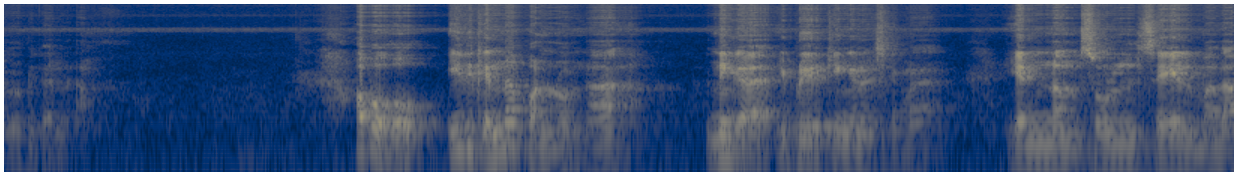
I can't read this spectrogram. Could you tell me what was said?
எப்படி தெரியல அப்போது இதுக்கு என்ன பண்ணணுன்னா நீங்கள் இப்படி இருக்கீங்கன்னு வச்சுக்கோங்களேன். எண்ணம் சொல் செயல் மலா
